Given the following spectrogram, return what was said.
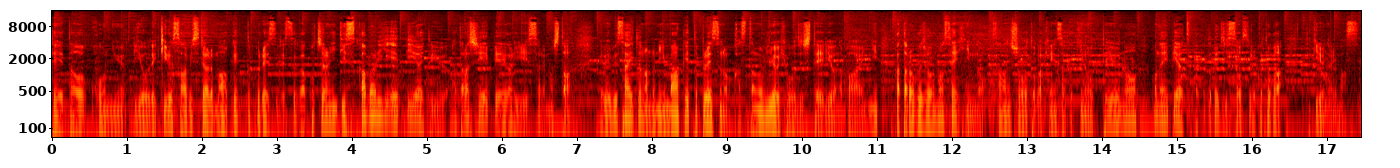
データを購入、利用できるサービスであるマーケットプレイスですが、こちらにディスカバリー API という新しい API がリリースされました。ウェブサイトなどに Marketplace のカスタムビューを表示しているような場合に、カタログ上の製品の参照とか検索機能っていうのを、この API を使うことで実装することができるようになります。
